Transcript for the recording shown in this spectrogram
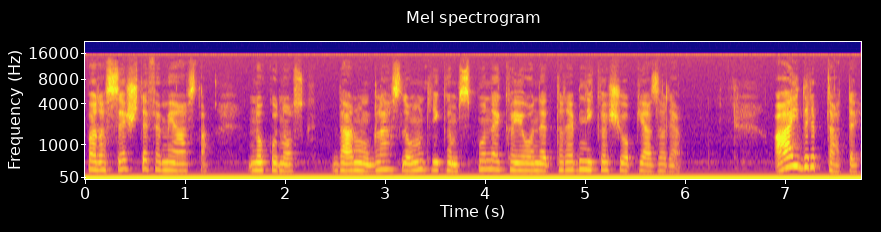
părăsește femeia asta. Nu o cunosc, dar un glas lăuntric îmi spune că e o netrebnică și o piazărea. Ai dreptate,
